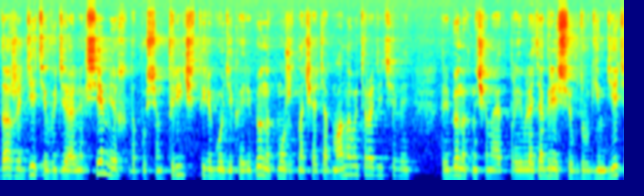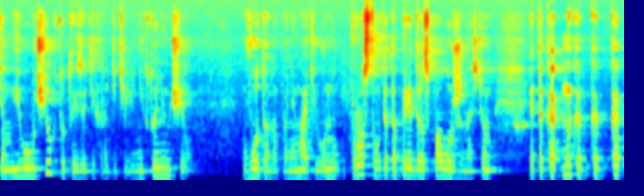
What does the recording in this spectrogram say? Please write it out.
Даже дети в идеальных семьях, допустим, 3-4 годика, ребенок может начать обманывать родителей, ребенок начинает проявлять агрессию к другим детям. Его учил кто-то из этих родителей? Никто не учил. Вот оно, понимаете, он просто вот эта предрасположенность, он, это как мы как, как, как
